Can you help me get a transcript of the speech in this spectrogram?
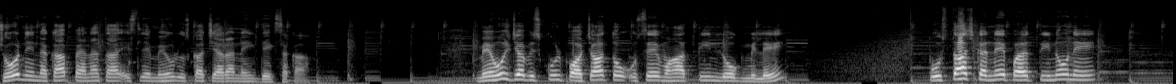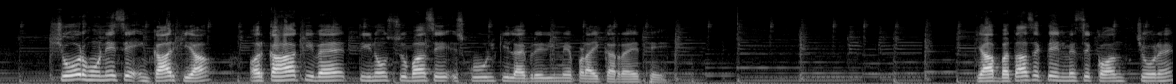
चोर ने नकाब पहना था, इसलिए मेहुल उसका चेहरा नहीं देख सका। मेहुल जब स्कूल पहुँचा तो उसे वहाँ तीन लोग मिले। पूछताछ करने पर तीनों ने चोर होने से इनकार किया और कहा कि वह तीनों सुबह से स्कूल की लाइब्रेरी में पढ़ाई कर रहे थे। क्या आप बता सकते हैं इनमें से कौन चोर हैं?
